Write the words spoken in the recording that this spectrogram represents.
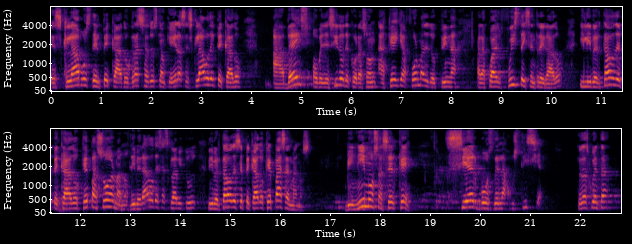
Esclavos del pecado, gracias a Dios que aunque eras esclavo del pecado, habéis obedecido de corazón aquella forma de doctrina a la cual fuisteis entregado y libertado del pecado. ¿Qué pasó, hermanos? Liberado de esa esclavitud, libertado de ese pecado. ¿Qué pasa, hermanos? Vinimos a ser qué? Siervos de la justicia. ¿Te das cuenta?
